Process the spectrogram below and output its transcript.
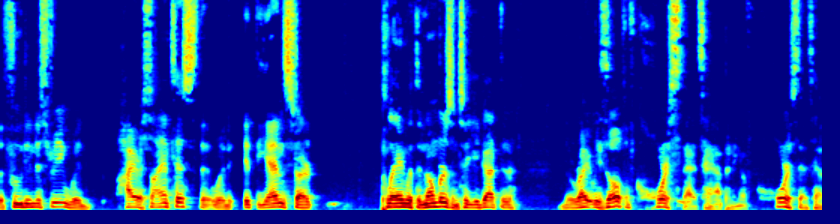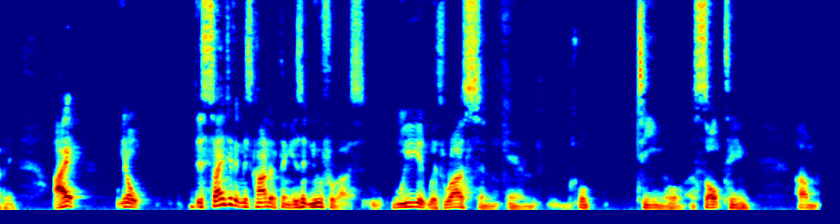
the food industry would hire scientists that would, at the end, start playing with the numbers until you got the, the right result? Of course that's happening. Of course that's happening. I, you know, this scientific misconduct thing isn't new for us. We, with Russ and, and the whole team, the whole assault team, um,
